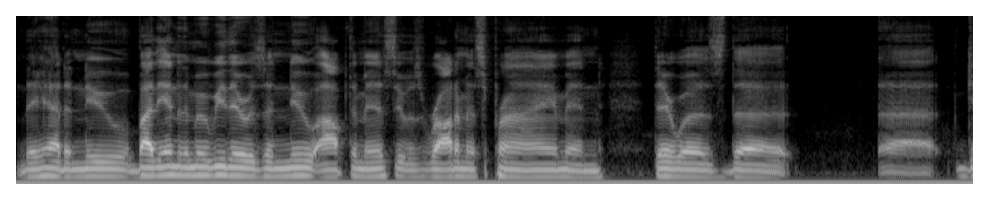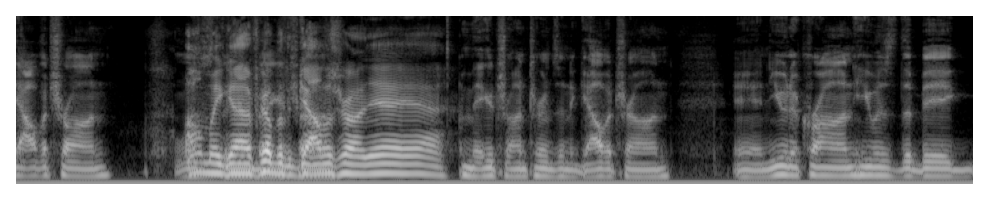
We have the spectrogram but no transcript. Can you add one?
they had a new by the end of the movie there was a new Optimus it was Rodimus Prime and there was the uh, Galvatron oh my god, I forgot about the Galvatron. Yeah, yeah. Megatron turns into Galvatron, and Unicron. He was the big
